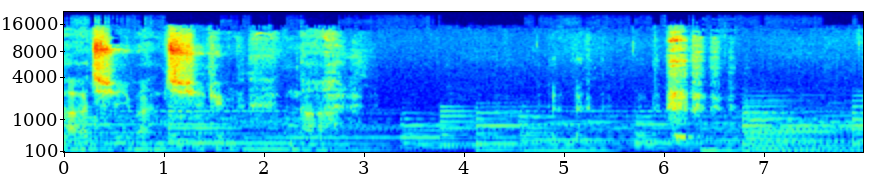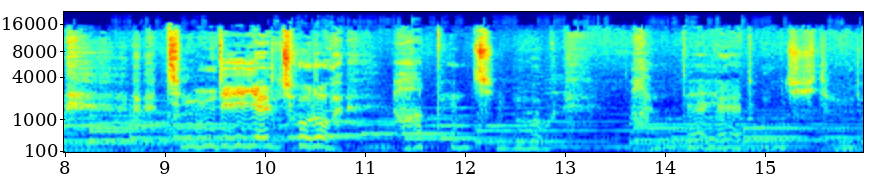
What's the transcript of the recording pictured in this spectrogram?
하지만 지금 날 등 뒤엔 초록 앞엔 침묵 한 대의 동지들은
